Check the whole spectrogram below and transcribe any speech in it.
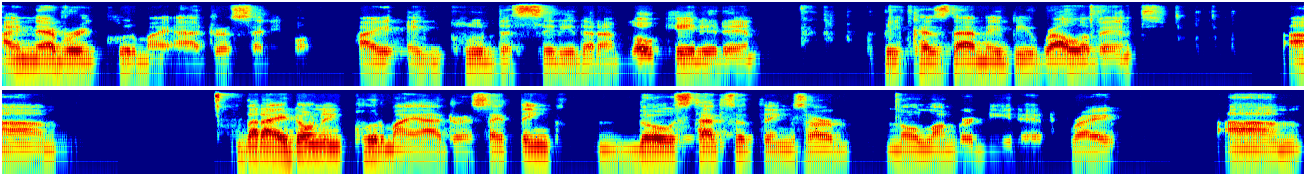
I never include my address anymore. I include the city that I'm located in because that may be relevant. Um, but I don't include my address. I think those types of things are no longer needed, right? Um,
